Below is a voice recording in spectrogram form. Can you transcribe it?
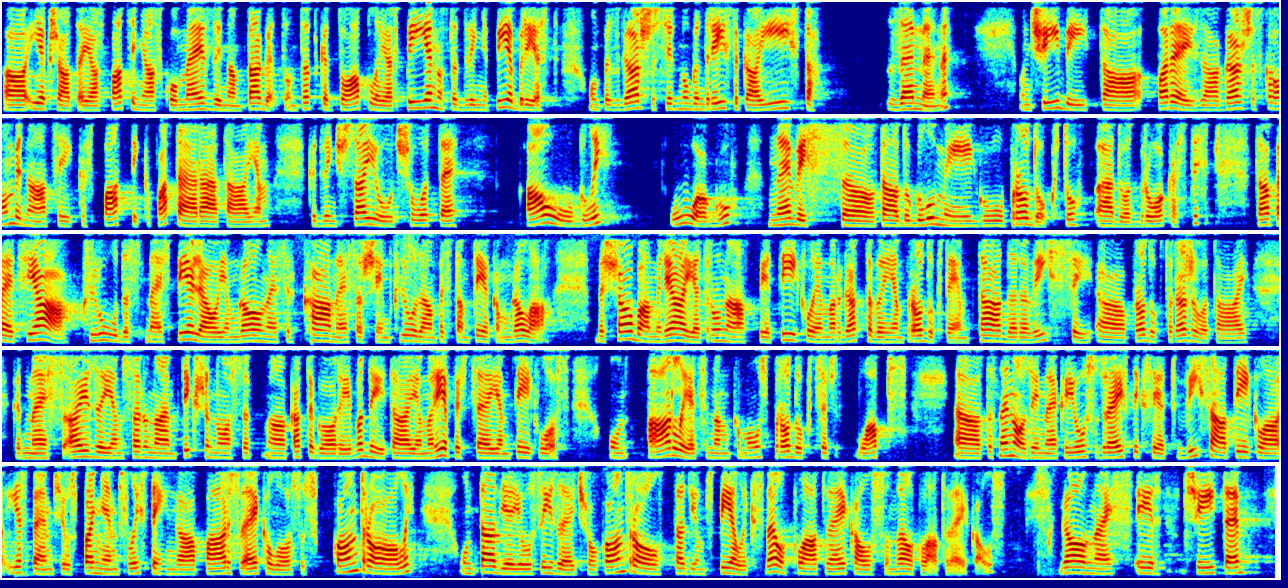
iekšā tajās paciņās, ko mēs zinām tagad. Un tad, kad to aplēj ar pienu, tad viņa piebriest un pēc garšas ir nu, gandrīz tā kā īsta zemene. Un šī bija tā pareizā garšas kombinācija, kas patika patērētājam, kad viņš sajūt šo te augli, ogu, nevis tādu glumīgu produktu, ēdot brokastis. Tāpēc, jā, kļūdas mēs pieļaujam. Galvenais ir, kā mēs ar šīm kļūdām pēc tam tiekam galā. Bez šaubām ir jāiet runāt pie tīkliem ar gatavajiem produktiem. Tā dara visi uh, produktu ražotāji. Kad mēs aizejam, sarunājam tikšanos ar uh, kategoriju vadītājiem, ar iepirkējiem tīklos un pārliecinam, ka mūsu produkts ir labs, Tas nenozīmē, ka jūs uzreiz tiksiet visā tīklā. Iespējams, jūs paņems listingā pāris veikalos uz kontroli, un tad, ja jūs izējat šo kontroli, tad jums pieliks vēl klāt veikalus un vēl klāt veikalus. Galvenais ir šī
